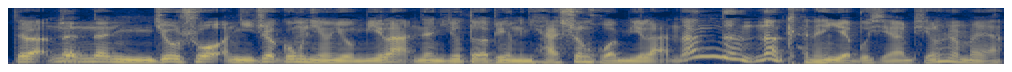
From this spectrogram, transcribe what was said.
对吧？那那你就说你这宫颈有糜烂，那你就得病了，你还生活糜烂，那那那肯定也不行，凭什么呀？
